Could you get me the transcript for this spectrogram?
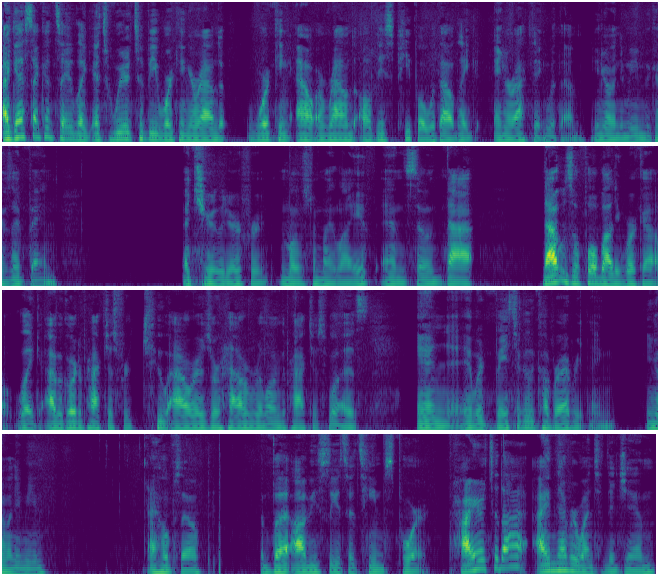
I guess I could say like it's weird to be working around working out around all these people without like interacting with them. You know what I mean? Because I've been a cheerleader for most of my life and so that that was a full body workout. Like I would go to practice for 2 hours or however long the practice was and it would basically cover everything. You know what I mean? I hope so. But obviously it's a team sport. Prior to that, I never went to the gym.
